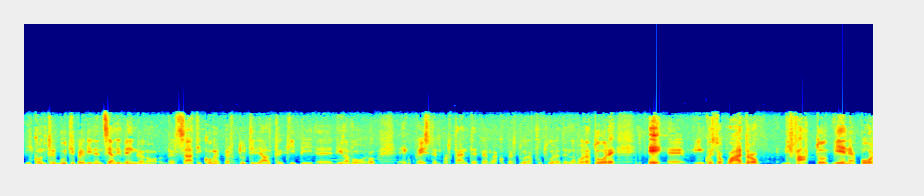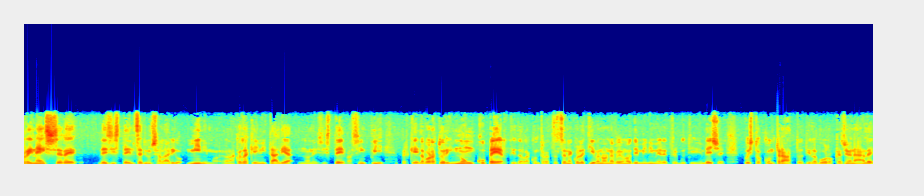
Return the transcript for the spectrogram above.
i contributi previdenziali vengano versati come per tutti gli altri tipi eh, di lavoro e questo è importante per la copertura futura del lavoratore e eh, in questo quadro di fatto viene a porre in essere l'esistenza di un salario minimo, è una cosa che in Italia non esisteva sin qui perché i lavoratori non coperti dalla contrattazione collettiva non avevano dei minimi retributivi, invece questo contratto di lavoro occasionale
